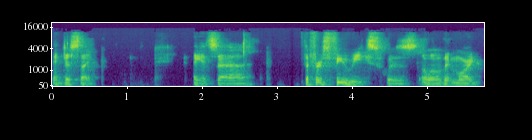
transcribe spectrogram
and just like, I guess uh, the first few weeks was a little bit more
